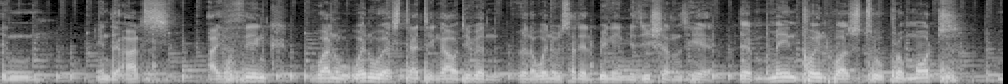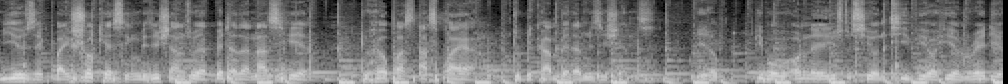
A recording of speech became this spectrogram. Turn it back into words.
in in the arts. I think when when we were starting out, even you know, when we started bringing musicians here, the main point was to promote music by showcasing musicians who are better than us here to help us aspire to become better musicians. You know, people only used to see on TV or hear on radio.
